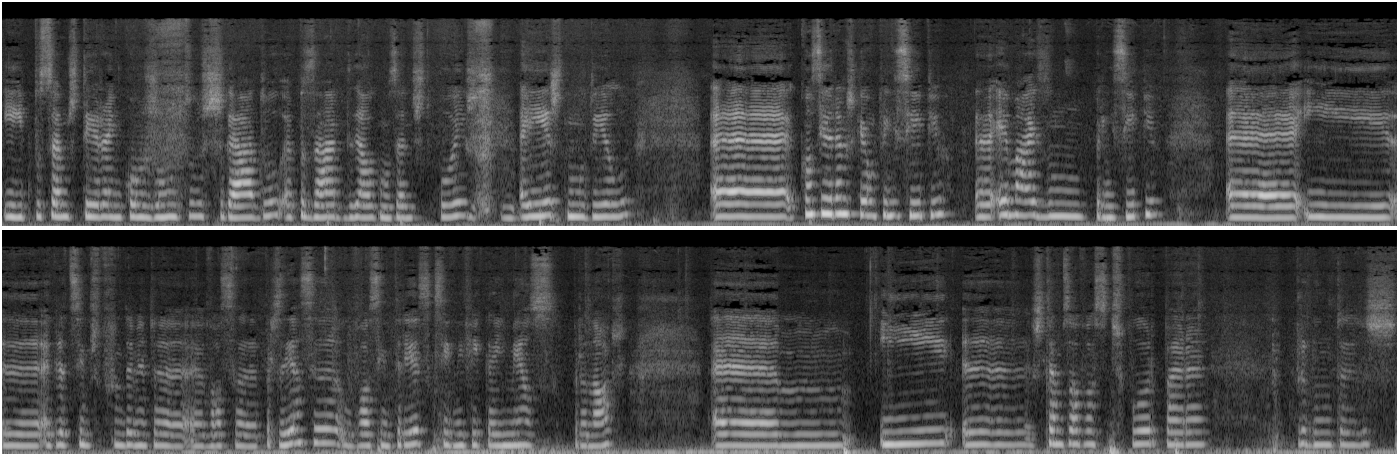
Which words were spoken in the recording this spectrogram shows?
e possamos ter em conjunto chegado, apesar de alguns anos depois, a este modelo Uh, consideramos que é um princípio, uh, é mais um princípio uh, e agradecemos profundamente a, a, vossa presença, o vosso interesse, que significa imenso para nós. E estamos ao vosso dispor para perguntas,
